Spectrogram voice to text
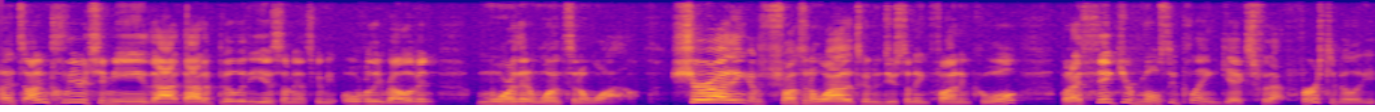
it's unclear to me that that ability is something that's going to be overly relevant more than once in a while. Sure, I think once in a while it's going to do something fun and cool, but I think you're mostly playing Gix for that first ability,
